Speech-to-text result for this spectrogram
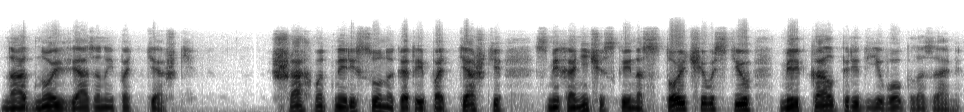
на одной вязаной подтяжке. Шахматный рисунок этой подтяжки с механической настойчивостью мелькал перед его глазами.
